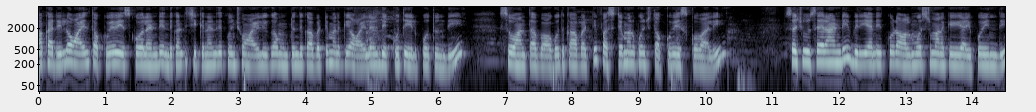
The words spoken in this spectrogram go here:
ఆ కర్రీలో ఆయిల్ తక్కువే వేసుకోవాలండి. ఎందుకంటే చికెన్ అనేది కొంచెం ఆయిలీగా ఉంటుంది కాబట్టి మనకి ఆయిల్ అనేది ఎక్కువ తేలిపోతుంది. సో అంత బాగోదు కాబట్టి ఫస్ట్ టైం మనం కొంచెం తక్కువ వేసుకోవాలి. సో చూసారా అండి బిర్యానీ కూడా ఆల్మోస్ట్ మనకి అయిపోయింది.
